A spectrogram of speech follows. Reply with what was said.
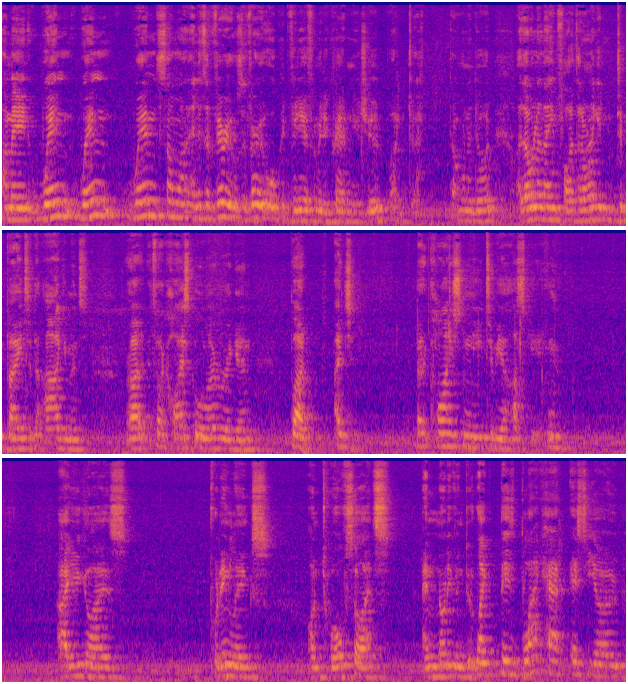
I mean, when when when someone and it's a very it was a very awkward video for me to create on YouTube. I don't want to do it. I don't want to name fights. I don't want to get in debates and arguments. Right? It's like high school over again. But I, but clients need to be asking, are you guys putting links on 12 sites and not even do like there's black hat SEO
